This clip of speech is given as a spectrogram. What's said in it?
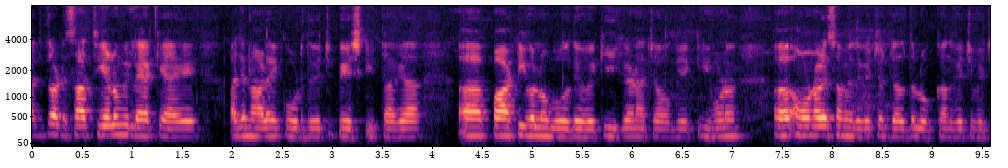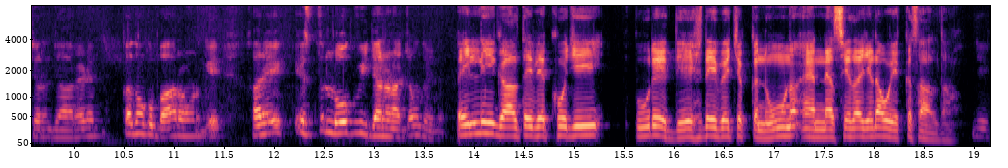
ਅੱਜ ਤੁਹਾਡੇ ਸਾਥੀਆਂ ਨੂੰ ਵੀ ਲੈ ਕੇ ਆਏ। ਅੱਜ ਨਾਲੇ ਕੋਰਟ ਦੇ ਵਿੱਚ ਪੇਸ਼ ਕੀਤਾ ਗਿਆ। ਪਾਰਟੀ ਵੱਲੋਂ ਬੋਲਦੇ ਹੋਏ ਕੀ ਕਹਿਣਾ ਚਾਹੋਗੇ? ਕਿ ਹੁਣ ਆਉਣ ਵਾਲੇ ਸਮੇਂ ਦੇ ਵਿੱਚ ਜਲਦ ਲੋਕਾਂ ਦੇ ਵਿੱਚ ਵਿਚਰਨ ਜਾ ਰਹੇ ਨੇ। ਕਦੋਂ ਕੋ ਬਾਹਰ ਆਉਣਗੇ? ਸਾਰੇ ਇਸ ਤੋਂ ਲੋਕ ਵੀ ਜਾਣਨਾ ਚਾਹੁੰਦੇ ਨੇ। ਪਹਿਲੀ ਗੱਲ ਤੇ ਵੇਖੋ ਜੀ ਪੂਰੇ ਦੇਸ਼ ਦੇ ਵਿੱਚ ਕਾਨੂੰਨ ਐਨਐਸਏ ਦਾ ਜਿਹੜਾ ਉਹ 1 ਸਾਲ ਦਾ। ਜੀ।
